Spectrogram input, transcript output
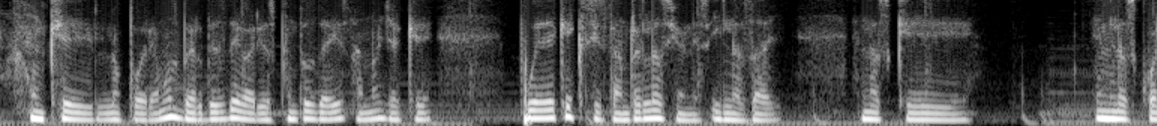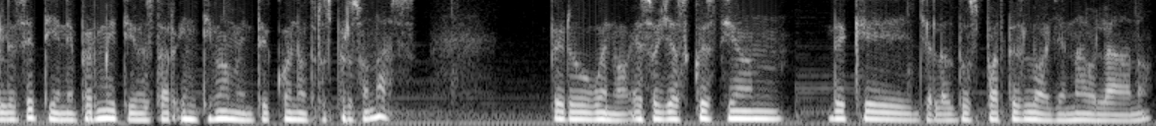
aunque lo podremos ver desde varios puntos de vista, ¿no? Ya que puede que existan relaciones, y las hay, en las que en las cuales se tiene permitido estar íntimamente con otras personas. Pero bueno, eso ya es cuestión de que ya las dos partes lo hayan hablado, ¿no?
